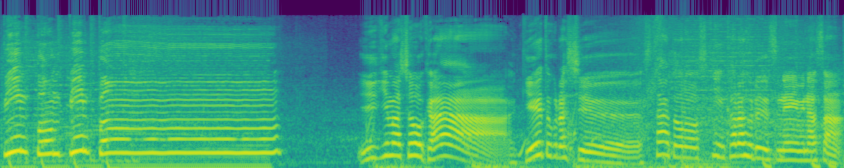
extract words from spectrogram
ピンポンピンポーン。行きましょうか。ゲートクラッシュスタート。スキンカラフルですね皆さん。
